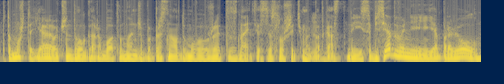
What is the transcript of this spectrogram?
Потому что я очень долго работал менеджером по персоналу. Думаю, вы уже это знаете, если слушаете мой подкаст. И собеседование я провел,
